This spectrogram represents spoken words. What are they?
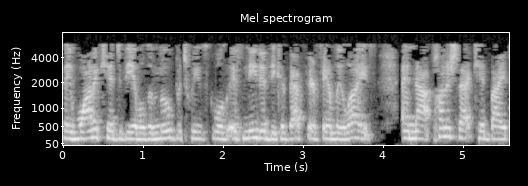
They want a kid to be able to move between schools if needed because that's their family life and not punish that kid by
